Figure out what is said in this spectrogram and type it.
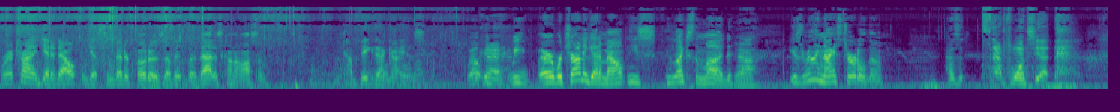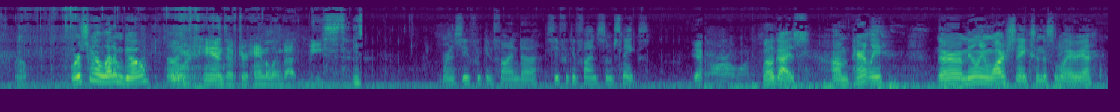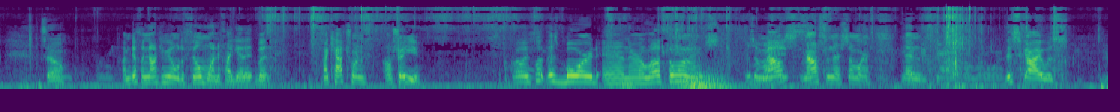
we're trying to get it out and get some better photos of it, but that is kind of awesome. Look how big that guy is. Well, Okay. we, we er, we're trying to get him out. He's he likes the mud. Yeah. He's a really nice turtle though. Hasn't snapped once yet. No. We're just gonna let him go. Look Uh, my hands after handling that beast. we're gonna see if we can find uh see if we can find some snakes. Yeah. Well, guys, um, apparently there are a million water snakes in this little area, so I'm definitely not gonna be able to film one if I get it. But if I catch one, I'll show you. Well, we flip this board, and there are a lot of thorns. There's a mouse, mouse in there somewhere. And gone. Some run away. this guy was.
